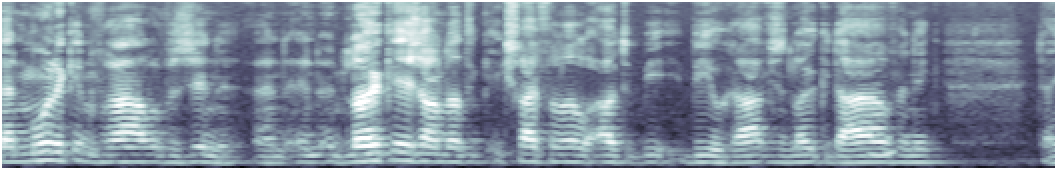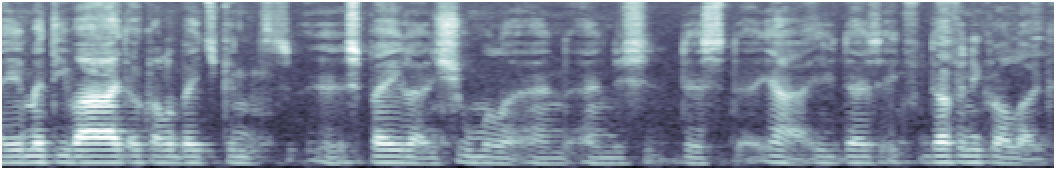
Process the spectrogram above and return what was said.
Eh, ik ben moeilijk in verhalen verzinnen. En, en het leuke is aan dat ik. Ik schrijf wel heel autobiografisch. Het leuke daaraan vind ik. Dat je met die waarheid ook wel een beetje kunt eh, spelen en sjoemelen. En, en dus, dus eh, ja, dus ik, dat vind ik wel leuk.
